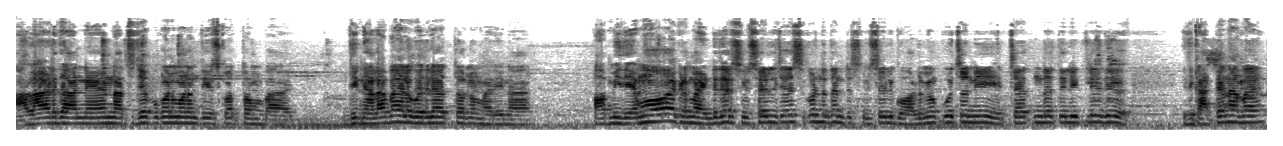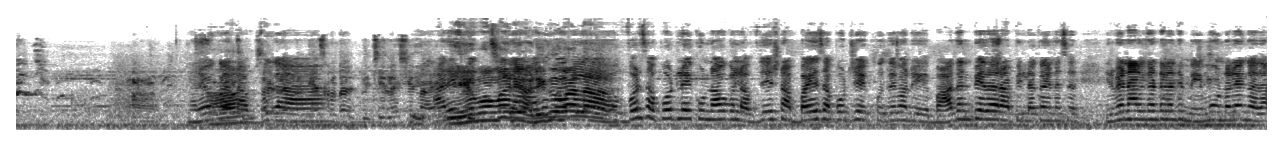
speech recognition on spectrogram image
అలాంటి దాన్ని నచ్చ చెప్పుకొని మనం తీసుకొస్తాం బా. దీన్ని ఎలా బా వదిలేస్తాను మరీనా? పాపం ఇదేమో ఇక్కడ మా ఇంటి దగ్గర సూసైడ్ చేసుకుంటుందంటే. సూసైడ్ గోడ మీద కూర్చొని ఇచ్చేస్తుందో తెలియట్లేదు. ఇది కట్టేనా బాయ్ మరి ఒక ఆ. లవ్వుగా చేసుకుంటది, పిచ్చిలేసి నా- అరే ఏమో పిచ్చి మరి అడుగు. ఎవ్వరు సపోర్ట్ లేకుండా ఒక లవ్ చేసిన అబ్బాయి సపోర్ట్ చేయకపోతే మరి బాధ అనిపించదా ఆ పిల్లకైనా సరే? ఇరవై నాలుగు గంటలు అంటే మేము ఉండలేం కదా.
